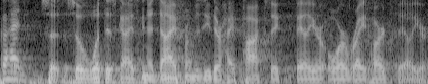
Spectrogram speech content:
Go ahead. So, so what this guy is going to die from is either hypoxic failure or right heart failure.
